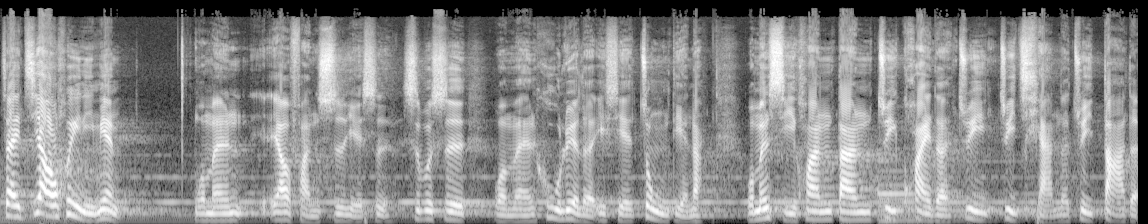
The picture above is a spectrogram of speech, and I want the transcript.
在教会里面，我们要反思也是，是不是我们忽略了一些重点呢？我们喜欢当最快的、最最强的、最大的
